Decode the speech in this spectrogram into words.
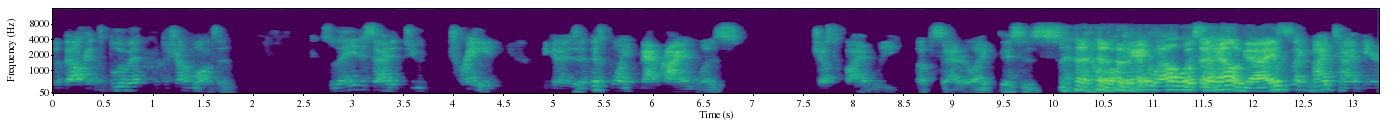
the Falcons blew it with Deshaun Watson. So they decided to trade because at this point Matt Ryan was justifiably upset or like this is you know, okay. Well, what the like, hell, guys? looks like my time here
